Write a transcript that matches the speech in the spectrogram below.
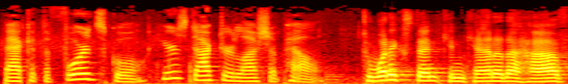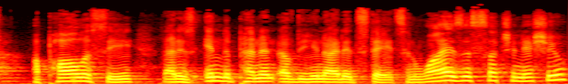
Back at the Ford School, here's Dr. LaChapelle. To what extent can Canada have a policy that is independent of the United States? And why is this such an issue?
